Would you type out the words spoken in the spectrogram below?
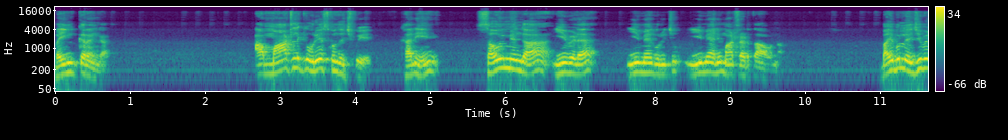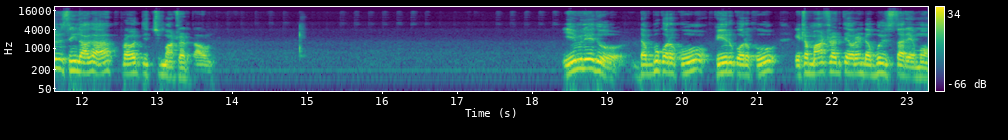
భయంకరంగా. ఆ మాటలకి ఉరేసుకొని చచ్చిపోయేది. కానీ సౌమ్యంగా ఈవిడ ఈమె గురించి ఈమె అని మాట్లాడుతూ ఉన్నా. బైబిల్లో ఎజుబెల్ స్త్రీలాగా ప్రవర్తించి మాట్లాడుతూ ఉన్నా. ఏమి లేదు. డబ్బు కొరకు పేరు కొరకు ఇట్లా మాట్లాడితే ఎవరైనా డబ్బులు ఇస్తారేమో.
